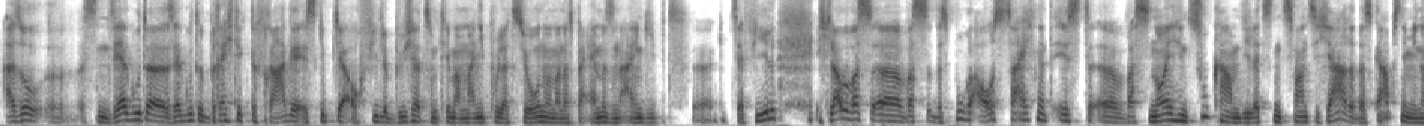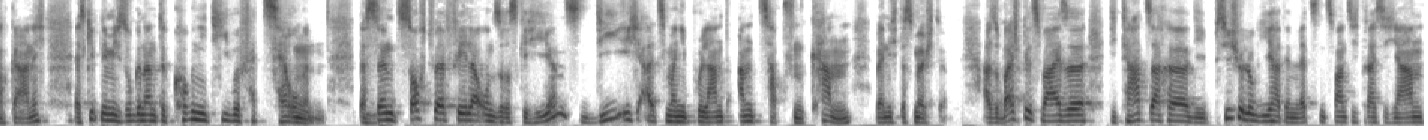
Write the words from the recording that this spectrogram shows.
Also, äh, ist eine sehr gute, sehr gute, berechtigte Frage. Es gibt ja auch viele Bücher zum Thema Manipulation. Wenn man das bei Amazon eingibt, äh, gibt es sehr viel. Ich glaube, was, äh, was das Buch auszeichnet, ist, äh, was neu hinzukam die letzten 20 Jahre. Das gab es nämlich noch gar nicht. Es gibt nämlich sogenannte kognitive Verzerrungen. Das mhm. sind Softwarefehler unseres Gehirns, die ich als Manipulant anzapfen kann, wenn ich das möchte. Also beispielsweise die Tatsache, die Psychologie hat in den letzten 20, 30 Jahren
